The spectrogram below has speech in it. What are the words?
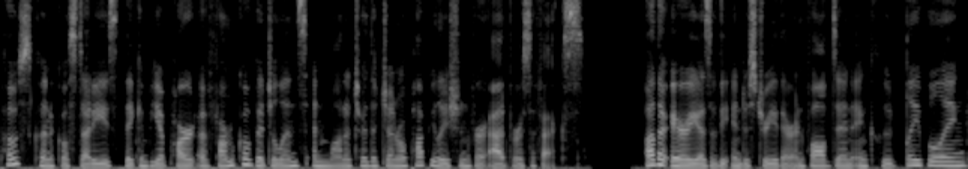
Post clinical studies, they can be a part of pharmacovigilance and monitor the general population for adverse effects. Other areas of the industry they're involved in include labeling,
